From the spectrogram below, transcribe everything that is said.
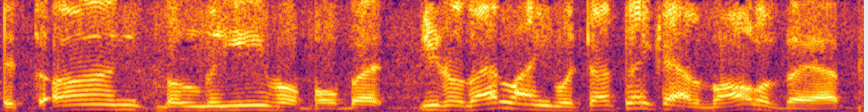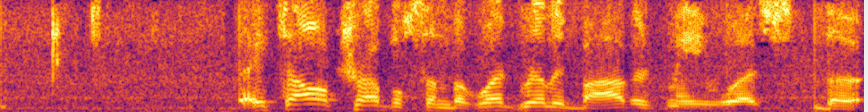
It's unbelievable. But, you know, that language, I think out of all of that, it's all troublesome. But what really bothered me was the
